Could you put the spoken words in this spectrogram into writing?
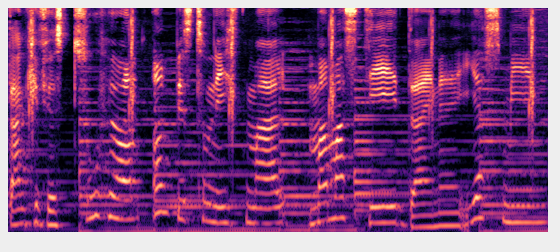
Danke fürs Zuhören und bis zum nächsten Mal. Mama Stee, deine Jasmin.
